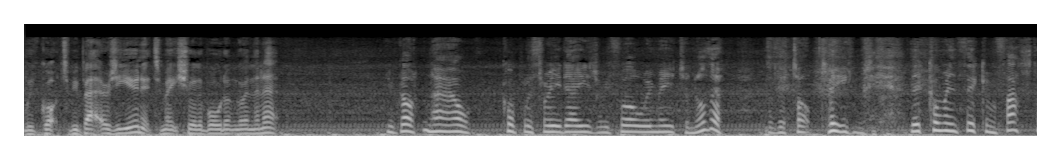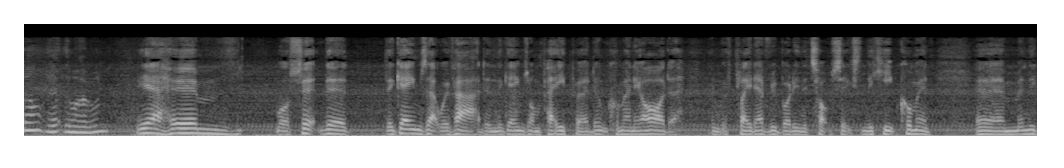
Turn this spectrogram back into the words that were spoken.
we've got to be better as a unit to make sure the ball don't go in the net. You've got now a couple of three days before we meet another of the top teams. They're coming thick and fast, aren't they, at the moment? Yeah, um, well, the the games that we've had and the games on paper don't come any harder. I think we've played everybody in the top six, and they keep coming. Um, and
